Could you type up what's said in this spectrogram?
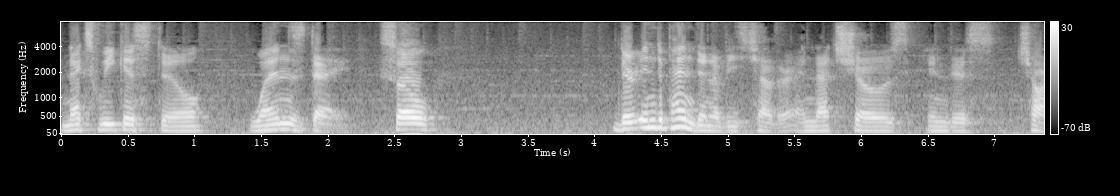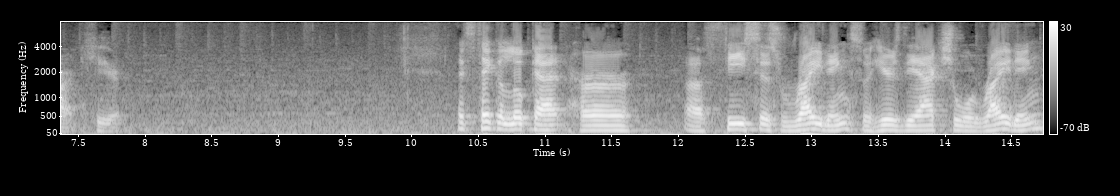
Next week is still Wednesday. So they're independent of each other, and that shows in this chart here. Let's take a look at her uh, thesis writing. So here's the actual writing.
